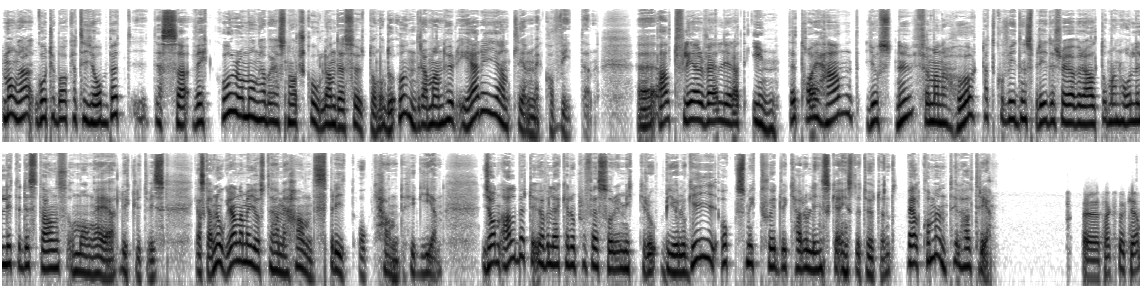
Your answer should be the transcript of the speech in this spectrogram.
många går tillbaka till jobbet dessa veckor och många börjar snart skolan dessutom och då undrar man hur är det egentligen med coviden? Eh, allt fler väljer att inte ta i hand just nu för man har hört att coviden sprider sig överallt och man håller lite distans och många är lyckligtvis ganska noggranna med just det här med handsprit och handhygien. Jan Albert är överläkare och professor i mikrobiologi och smittskydd vid Karolinska institutet. Välkommen till Halv tre! Eh, tack så mycket!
